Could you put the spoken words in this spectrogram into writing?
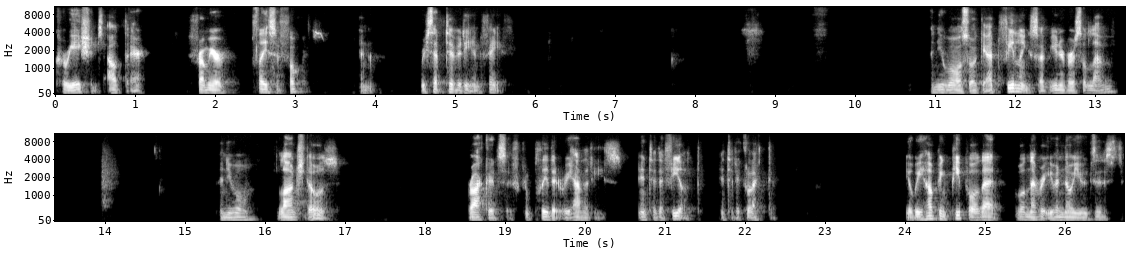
creations out there from your place of focus and receptivity and faith. And you will also get feelings of universal love. And you will launch those rockets of completed realities into the field, into the collective. You'll be helping people that will never even know you exist.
